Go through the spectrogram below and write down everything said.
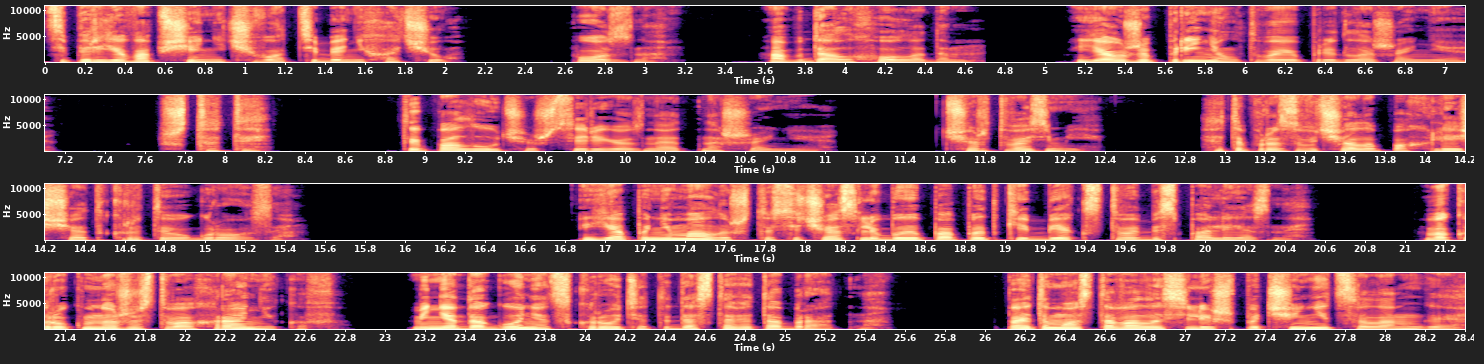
Теперь я вообще ничего от тебя не хочу. Поздно. Обдал холодом. Я уже принял твое предложение. Что ты? Ты получишь серьезные отношения. Черт возьми, это прозвучало похлеще открытой угрозы. Я понимала, что сейчас любые попытки бегства бесполезны. Вокруг множество охранников. Меня догонят, скрутят и доставят обратно. Поэтому оставалось лишь подчиниться Ланге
